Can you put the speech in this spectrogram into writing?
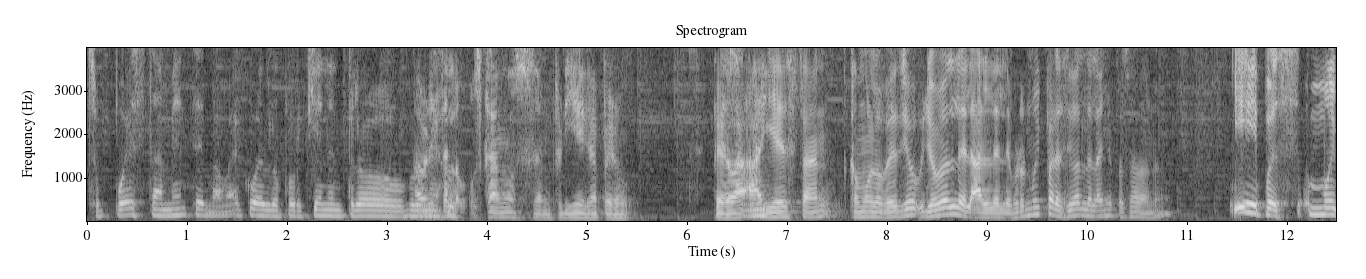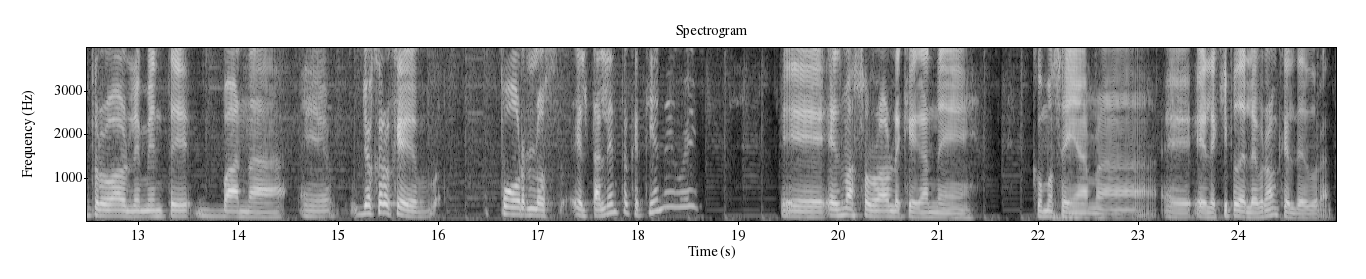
supuestamente no me acuerdo por quién entró. Ahorita lo buscamos en friega, pero pero ahí están. ¿Cómo lo ves? Yo, yo veo al de LeBron muy parecido al del año pasado, ¿no? Y pues muy probablemente van a. Eh, yo creo que por los el talento que tiene, güey, eh, es más probable que gane, ¿cómo se llama? Eh, el equipo de LeBron que el de Durant.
